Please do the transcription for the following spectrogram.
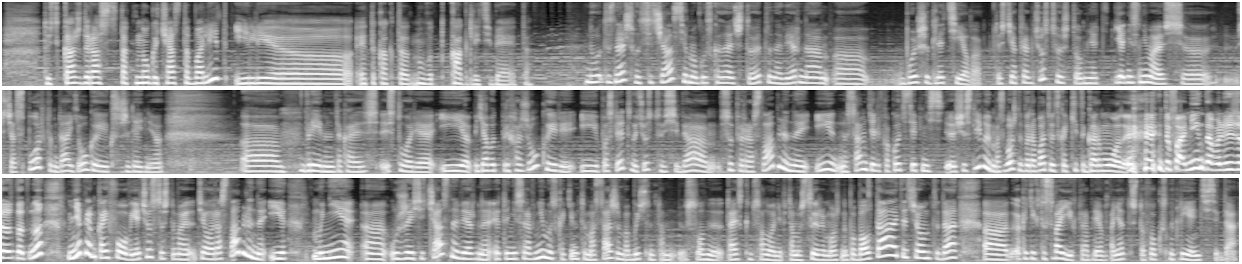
То есть каждый раз так много часто болит или э, это как-то, ну вот как для тебя это? Ну, ты знаешь, вот сейчас я могу сказать, что это, наверное, э, больше для тела. То есть я прям чувствую, что у меня... Я не занимаюсь э, сейчас спортом, да, йогой, к сожалению, э, временная такая история. И я вот прихожу к Ире, и после этого чувствую себя супер расслабленной и на самом деле в какой-то степени э, счастливой, возможно, вырабатываются какие-то гормоны, дофамин там или еще что-то. Но мне прям кайфово. Я чувствую, что мое тело расслаблено, и мне э, уже сейчас, наверное, это несравнимо с каким-то массажем в обычном там условно тайском салоне, потому что с Ирой можно поболтать о чем-то, да, э, о каких-то своих проблемах. Понятно, что фокус на клиенте всегда.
